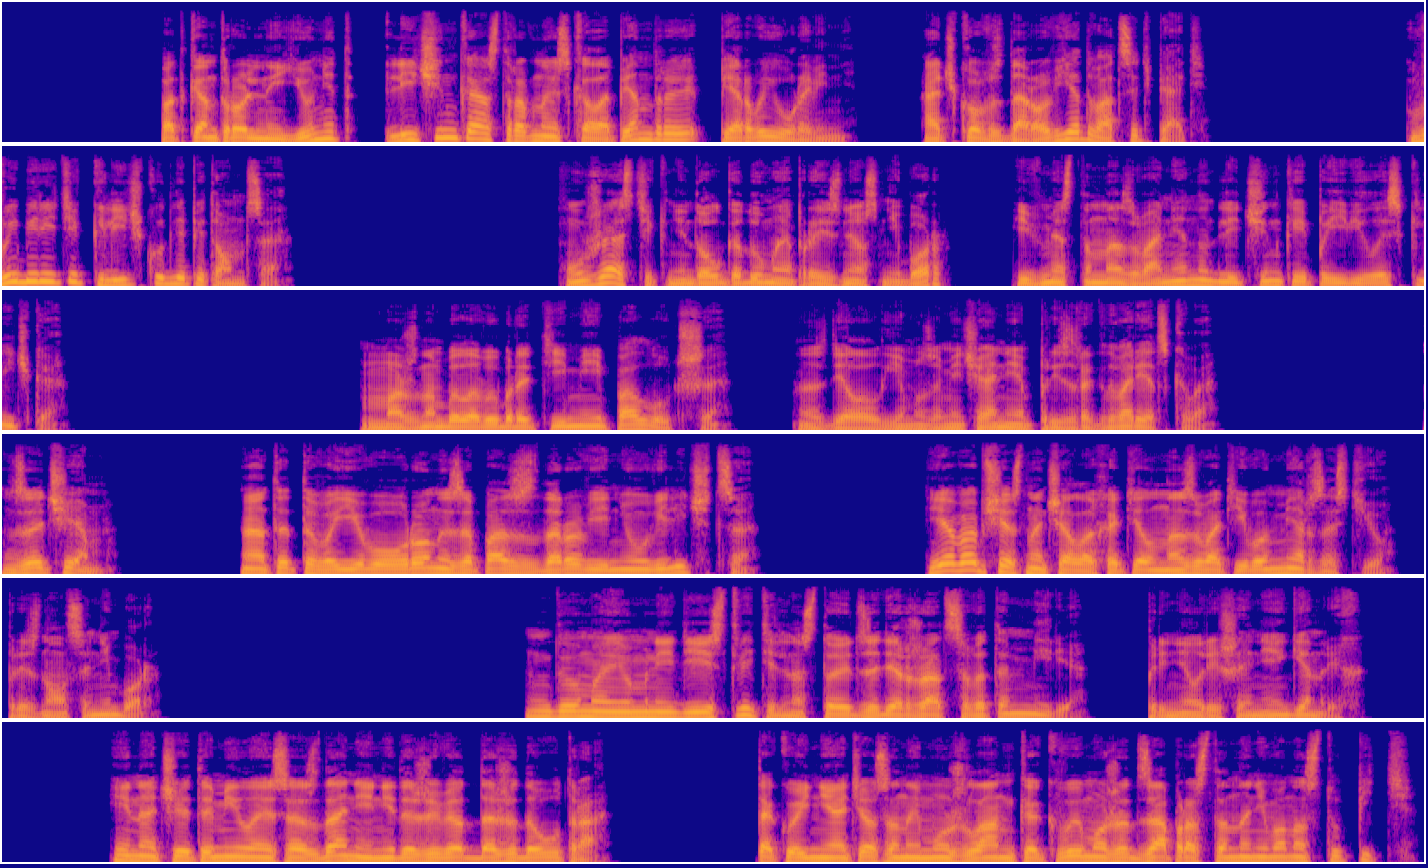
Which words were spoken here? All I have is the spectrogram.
Подконтрольный юнит, личинка островной скалопендры, первый уровень. Очков здоровья 25. Выберите кличку для питомца. Ужастик, недолго думая, произнес Небор, и вместо названия над личинкой появилась кличка. Можно было выбрать имя и получше, сделал ему замечание призрак Дворецкого. Зачем? От этого его урон и запас здоровья не увеличится. Я вообще сначала хотел назвать его мерзостью, признался Небор. Думаю, мне действительно стоит задержаться в этом мире, принял решение Генрих. Иначе это милое создание не доживет даже до утра. Такой неотесанный мужлан, как вы, может запросто на него наступить.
